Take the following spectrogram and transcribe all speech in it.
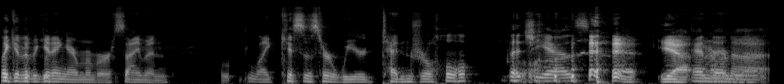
like in the beginning, I remember Simon like kisses her weird tendril that she has. yeah, and I then uh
